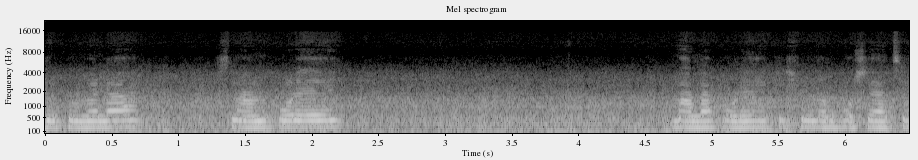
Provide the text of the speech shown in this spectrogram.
দুপুরবেলা, স্নান করে, মালা পরে কি সুন্দর বসে আছে।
